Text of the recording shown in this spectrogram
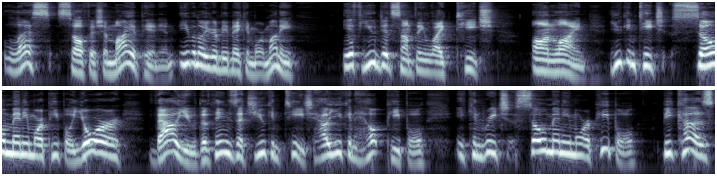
less selfish in my opinion even though you're going to be making more money if you did something like teach online. You can teach so many more people. Your value, the things that you can teach, how you can help people, it can reach so many more people because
